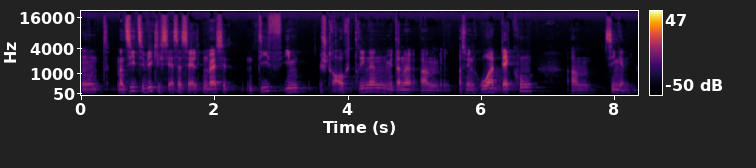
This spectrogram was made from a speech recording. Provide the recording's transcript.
Und man sieht sie wirklich sehr, sehr selten, weil sie tief im Strauch drinnen mit einer, ähm, also in hoher Deckung ähm, singen.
